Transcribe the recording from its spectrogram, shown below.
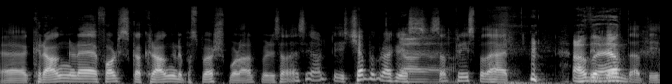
Eh, krangle, folk skal krangle på spørsmål og alt mulig sånn. Jeg sier alltid 'kjempebra Chris', Ja, ja, ja. satt pris på det her. Jeg hadde en, de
